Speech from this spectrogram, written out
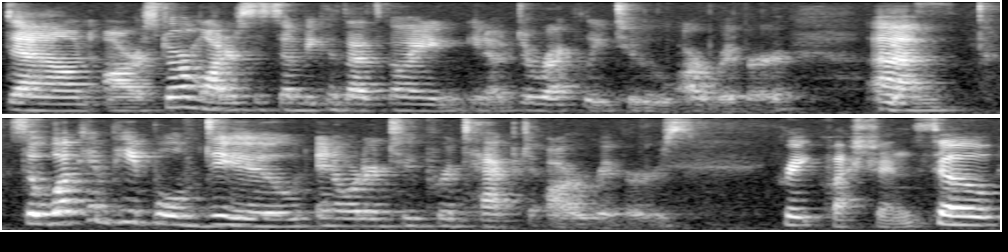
down our stormwater system because that's going, you know, directly to our river. Um, Yes. So, what can people do in order to protect our rivers? Great question. So,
